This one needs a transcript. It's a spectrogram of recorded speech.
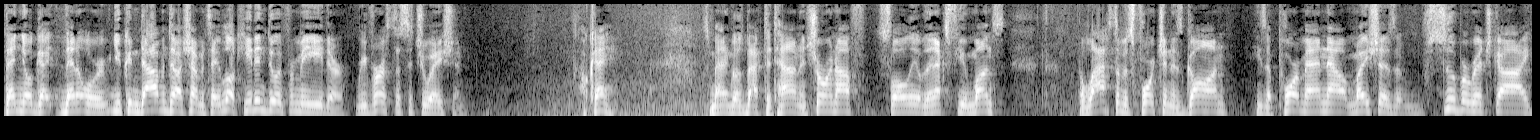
then you'll get then will, you can dive into Hashem and say, Look, he didn't do it for me either. Reverse the situation. Okay. This man goes back to town, and sure enough, slowly over the next few months, the last of his fortune is gone. He's a poor man now. Moshe is a super rich guy.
